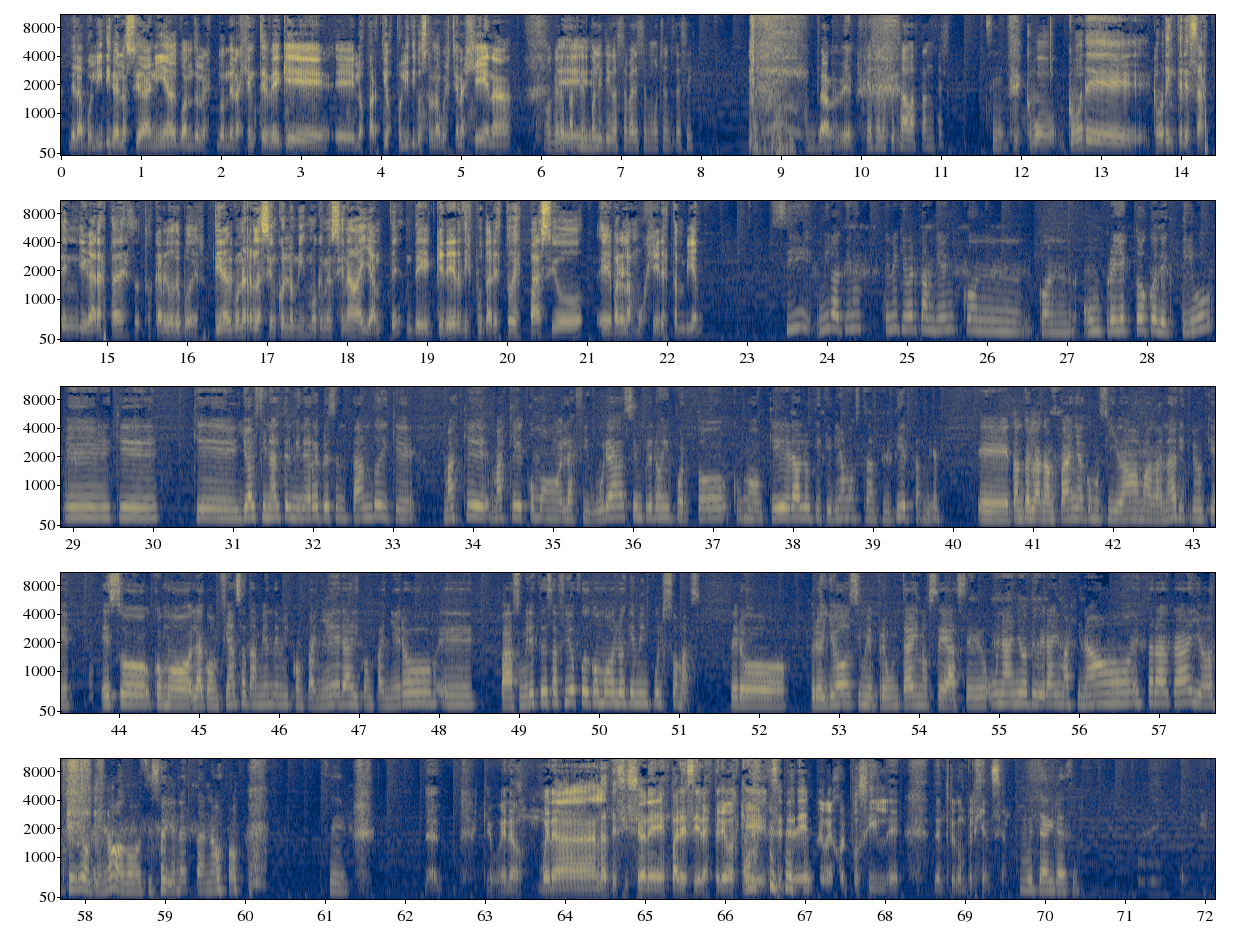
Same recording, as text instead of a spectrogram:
de la política y la ciudadanía, cuando donde la gente ve que eh, los partidos políticos son una cuestión ajena. O que los partidos políticos se parecen mucho entre sí. También. Que se lo escuchaba bastante. Sí. ¿Cómo, cómo, te, ¿Cómo te interesaste en llegar hasta estos, estos, cargos de poder? ¿Tiene alguna relación con lo mismo que mencionaba ahí antes, de querer disputar estos espacios para las mujeres también? Sí, mira, tiene, tiene que ver también con, un proyecto colectivo eh, que, yo al final terminé representando y que más que, más que como la figura siempre nos importó como qué era lo que queríamos transmitir también, eh, tanto en la campaña como si llegábamos a ganar y creo que eso como la confianza también de mis compañeras y compañeros eh, para asumir este desafío fue como lo que me impulsó más. Pero pero yo, si me preguntáis, no sé, hace un año te hubiera imaginado estar acá, yo te digo que no, como si soy honesta, no. Sí. Qué bueno. Buenas las decisiones pareciera. Esperemos que se te dé lo mejor posible dentro de Convergencia. Muchas gracias.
